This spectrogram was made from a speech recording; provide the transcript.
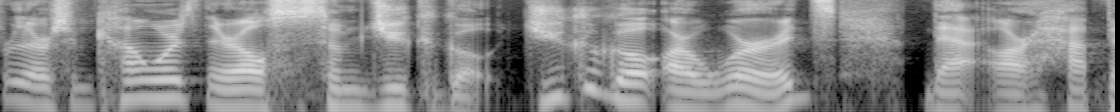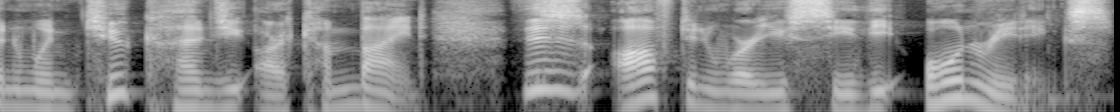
there are some common words, there are also some jukugo. Jukugo are words that are happen when two kanji are combined. This is often where you see the on readings.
